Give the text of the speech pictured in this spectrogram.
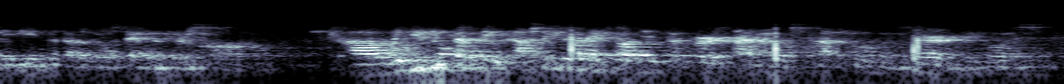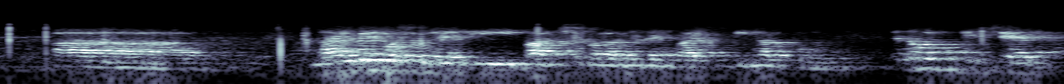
in the of Senator Sotto. Uh, when you look at it, actually when I saw this the first time, I was not so concerned because, uh, libel was already punishable under the revised penal code. And all this said,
